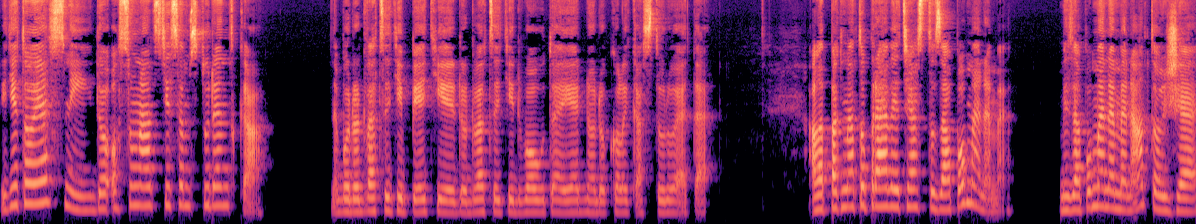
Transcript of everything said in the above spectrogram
Teď je to jasný, do 18 jsem studentka. Nebo do 25, do 22, to je jedno, do kolika studujete. Ale pak na to právě často zapomeneme. My zapomeneme na to, že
